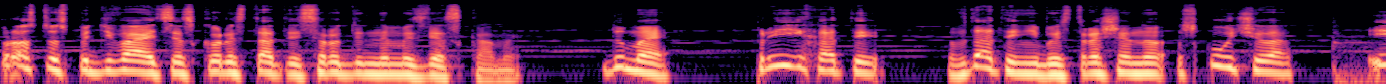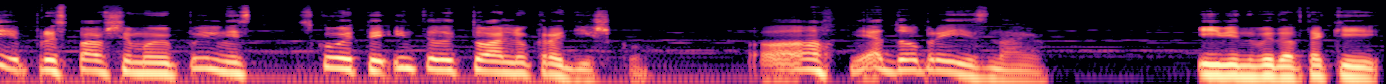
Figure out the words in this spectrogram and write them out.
Просто сподівається скористатись родинними зв'язками. Думає, приїхати, вдати, ніби страшенно скучила, і, приспавши мою пильність, скоїти інтелектуальну крадіжку. О, я добре її знаю. І він видав такий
